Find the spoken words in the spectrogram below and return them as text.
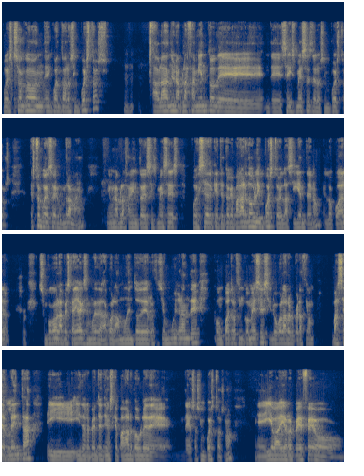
pues son en cuanto a los impuestos. Hablan de un aplazamiento de, de, seis meses de los impuestos. Esto puede ser un drama, ¿eh? En un aplazamiento de seis meses puede ser que te toque pagar doble impuesto en la siguiente, ¿no? En lo cual es un poco la pescadilla que se mueve de la cola. Un momento de recesión muy grande con cuatro o cinco meses y luego la recuperación va a ser lenta y, de repente tienes que pagar doble de, esos impuestos, ¿no? Eh, IVA, IRPF o,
